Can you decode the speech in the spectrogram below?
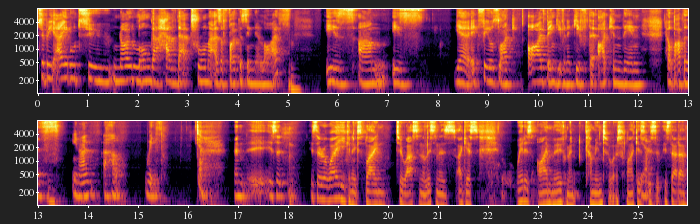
To be able to no longer have that trauma as a focus in their life mm. is um, is yeah it feels like I've been given a gift that I can then help others you know uh, with yeah And is it is there a way you can explain to us and the listeners, I guess, where does eye movement come into it? Like, is Yeah. is, is that a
